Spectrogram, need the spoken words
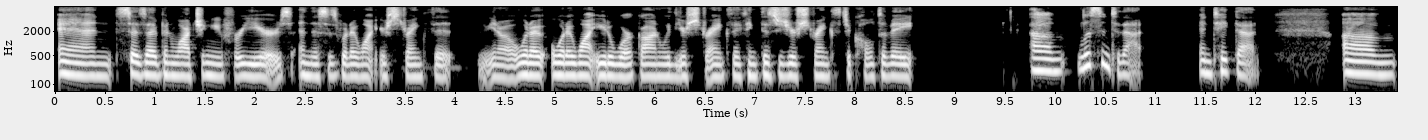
and says, I've been watching you for years and this is what I want your strength you know what i what i want you to work on with your strength. I think this is your strength to cultivate. Um listen to that and take that. Um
